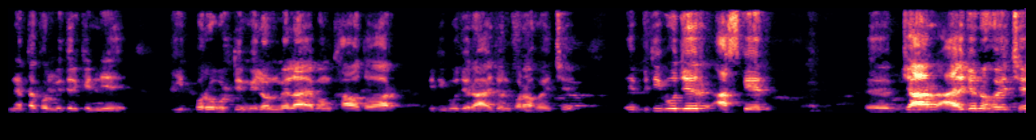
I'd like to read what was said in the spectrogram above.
নেতাকর্মীদেরকে নিয়ে ঈদ পরবর্তী মিলন মেলা এবং খাওয়া দাওয়ার প্রীতিভোজের আয়োজন করা হয়েছে। এই প্রীতিভোজের আজকের যার আয়োজন হয়েছে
